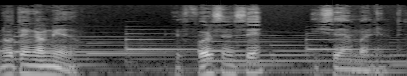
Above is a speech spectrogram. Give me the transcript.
No tengan miedo esfuércense y sean valientes.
